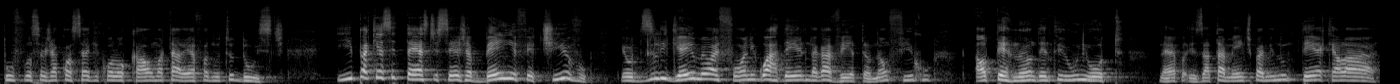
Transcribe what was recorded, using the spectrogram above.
puff, você já consegue colocar uma tarefa no Todoist. E para que esse teste seja bem efetivo, eu desliguei o meu iPhone e guardei ele na gaveta. Eu não fico alternando entre um e outro, né? Exatamente para mim não ter aquela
